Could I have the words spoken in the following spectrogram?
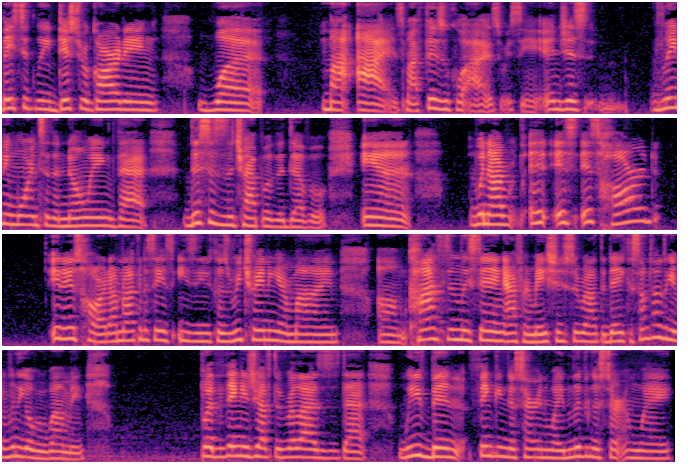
basically disregarding what my eyes my physical eyes were seeing and just leaning more into the knowing that this is the trap of the devil and when i it, it's it's hard it is hard. I'm not to say it's easy because retraining your mind, um, constantly saying affirmations throughout the day, because sometimes it get really overwhelming. But the thing is, you have to realize is that we've been thinking a certain way, living a certain way,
